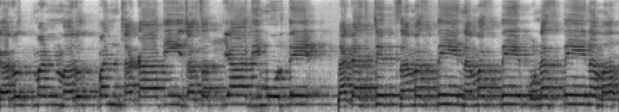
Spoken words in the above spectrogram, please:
गरुत्मन् मरुत्पञ्चकातीश सत्यादिमूर्ते न कश्चित् समस्ते नमस्ते पुनस्ते नमः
